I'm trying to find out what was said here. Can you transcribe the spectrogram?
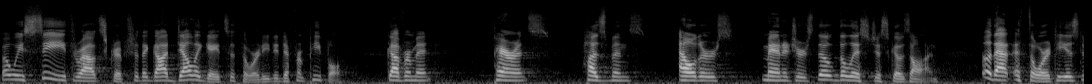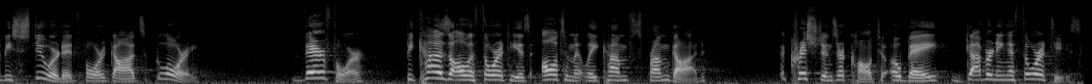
But we see throughout Scripture that God delegates authority to different people government, parents, husbands, elders, managers, the, the list just goes on. Well, that authority is to be stewarded for God's glory. Therefore, because all authority is ultimately comes from God, Christians are called to obey governing authorities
